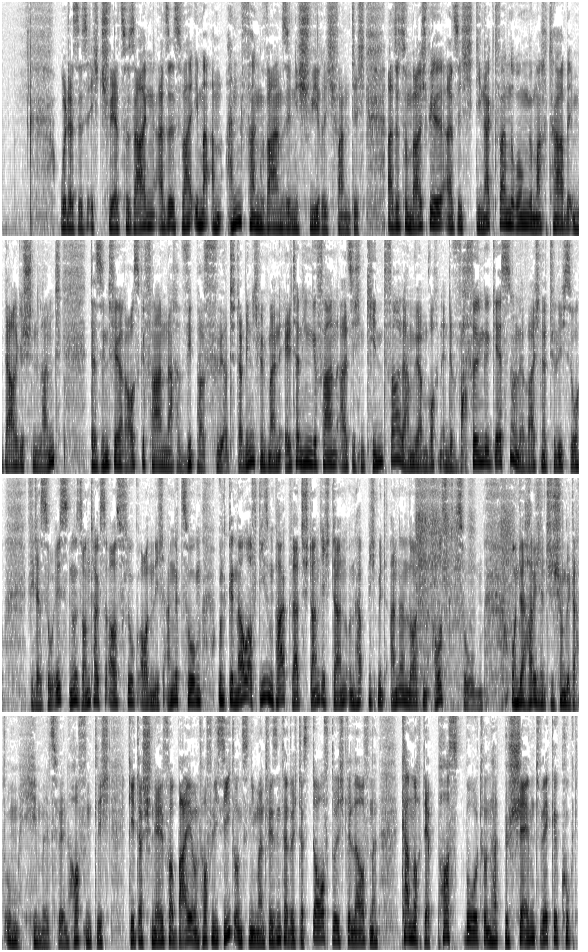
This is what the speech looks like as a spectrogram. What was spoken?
Oh, das ist echt schwer zu sagen. Also es war immer am Anfang wahnsinnig schwierig, fand ich. Also zum Beispiel, als ich die Nacktwanderung gemacht habe im Bergischen Land, da sind wir rausgefahren nach Wipperfürth. Da bin ich mit meinen Eltern hingefahren, als ich ein Kind war. Da haben wir am Wochenende Waffeln gegessen und da war ich natürlich so, wie das so ist, ne? Sonntagsausflug, ordentlich angezogen. Und genau auf diesem Parkplatz stand ich dann und habe mich mit anderen Leuten ausgezogen. Und da habe ich natürlich schon gedacht, um Himmels Willen, hoffentlich geht das schnell vorbei und hoffentlich sieht uns niemand. Wir sind da durch das Dorf Dorf durchgelaufen, dann kam noch der Postbote und hat beschämt weggeguckt.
